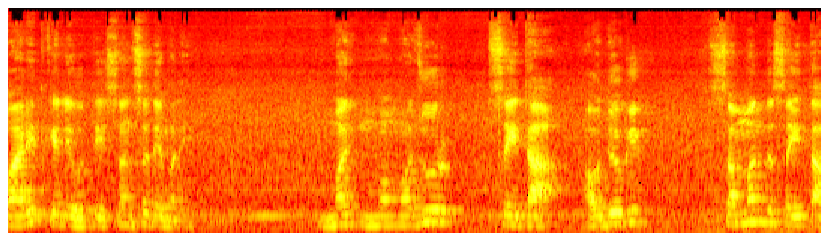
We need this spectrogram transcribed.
पारित केले होते संसदेमध्ये. म म- मजूर संहिता औद्योगिक संबंध संहिता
